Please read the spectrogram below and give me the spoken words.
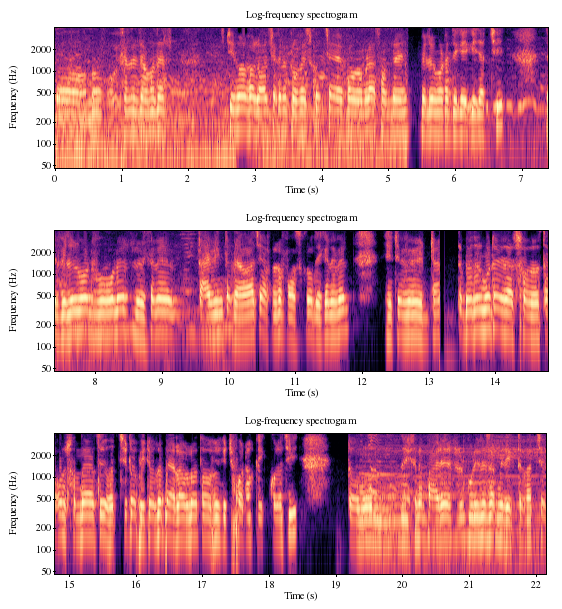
তো এখানে আমাদের স্টিমার বা লঞ্চ এখানে প্রবেশ করছে এবং আমরা সামনে বেলুর মঠের দিকে এগিয়ে যাচ্ছি। তো বেলুর মঠ ভ্রমণের এখানে টাইমিংটা দেওয়া আছে, আপনারা পজ করে দেখে নেবেন। এটা তো বেলুর মঠে তখন সন্ধ্যা হচ্ছিল ভিডিওগ্রাফি অ্যালাউ না তো আমি কিছু ফটো ক্লিক করেছি। তো এখানে বাইরের পরিবেশ আপনি দেখতে পাচ্ছেন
